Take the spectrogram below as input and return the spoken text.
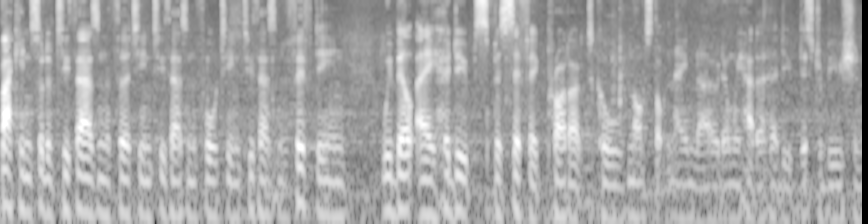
back in sort of 2013, 2014, 2015, we built a Hadoop specific product called Nonstop Name Node and we had a Hadoop distribution.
